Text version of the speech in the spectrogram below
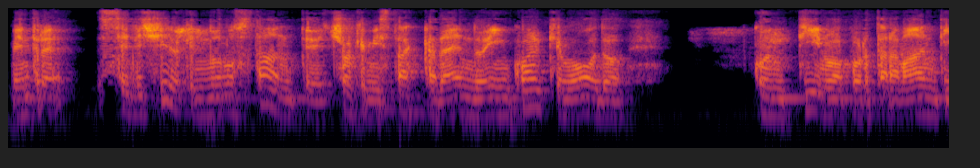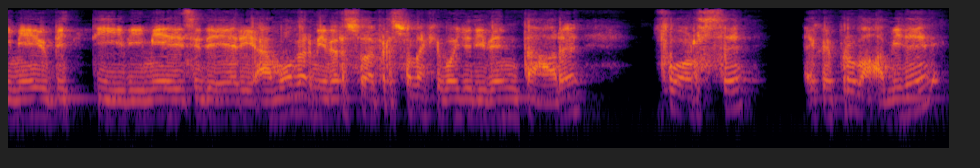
Mentre se decido che nonostante ciò che mi sta accadendo in qualche modo continuo a portare avanti i miei obiettivi, i miei desideri, a muovermi verso la persona che voglio diventare, forse ecco, è probabile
